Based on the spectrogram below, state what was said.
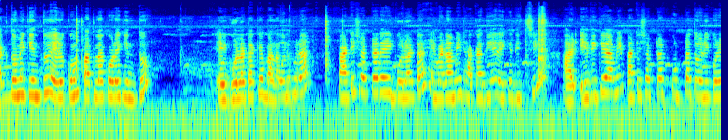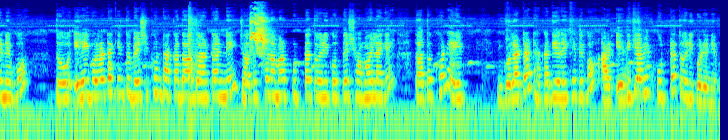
একদমই কিন্তু এরকম পাতলা করে কিন্তু এই গোলাটাকে বানাবো বন্ধুরা পাটি সাপটার এই গোলাটা এবার আমি ঢাকা দিয়ে রেখে দিচ্ছি। আর এদিকে আমি পাটি সাপটার পুরটা তৈরি করে নেব। তো এই গোলাটা কিন্তু বেশিক্ষণ ঢাকা দেওয়া দরকার নেই। যতক্ষণ আমার পুরটা তৈরি করতে সময় লাগে, ততক্ষণ এই গোলাটা ঢাকা দিয়ে রেখে দেব। আর এদিকে আমি পুরটা তৈরি করে নেব।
